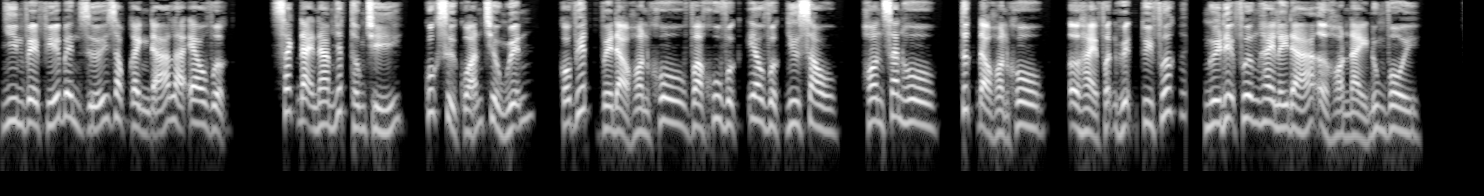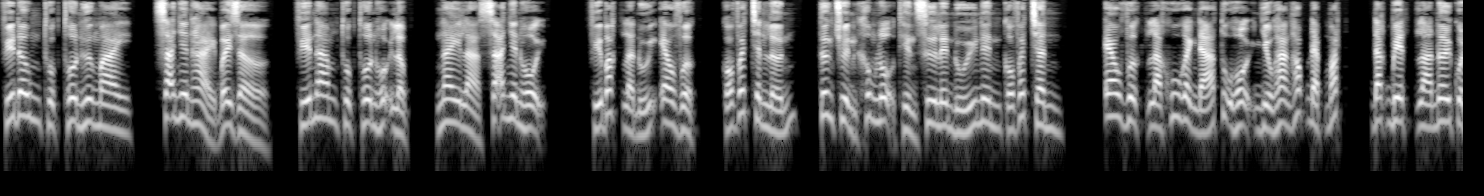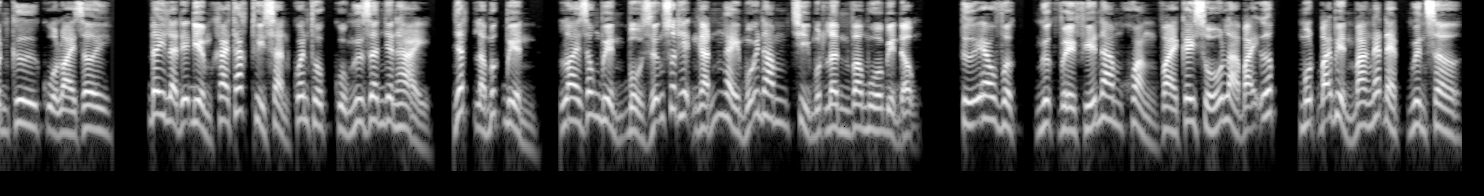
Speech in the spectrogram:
Nhìn về phía bên dưới dọc gành đá là eo vực. Sách Đại Nam Nhất Thống Chí, Quốc sử quán Triều Nguyễn, có viết về đảo Hòn Khô và khu vực eo vực như sau. Hòn San hô, tức đảo Hòn Khô, ở hải phận huyện Tuy Phước, người địa phương hay lấy đá ở hòn này nung vôi. Phía đông thuộc thôn Hương Mai, xã Nhân Hải bây giờ, phía nam thuộc thôn Hội Lộc, nay là xã Nhân Hội. Phía bắc là núi eo vực, có vết chân lớn, tương truyền không lộ thiền sư lên núi nên có vết chân. Eo vực là khu gành đá tụ hội nhiều hang hóc đẹp mắt, đặc biệt là nơi quần cư của loài rơi. Đây là địa điểm khai thác thủy sản quen thuộc của ngư dân Nhân Hải, nhất là mức biển, loài rong biển bổ dưỡng xuất hiện ngắn ngày mỗi năm chỉ một lần vào mùa biển động. Từ eo vực ngược về phía nam khoảng vài cây số là bãi ướp, một bãi biển mang nét đẹp nguyên sơ.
